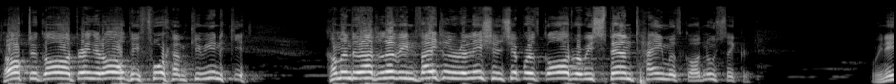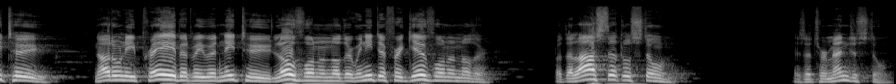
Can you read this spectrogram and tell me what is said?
Talk to God, bring it all before Him, communicate. Come into that living, vital relationship with God where we spend time with God. No secret. We need to not only pray, but we would need to love one another. We need to forgive one another. But the last little stone is a tremendous stone.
